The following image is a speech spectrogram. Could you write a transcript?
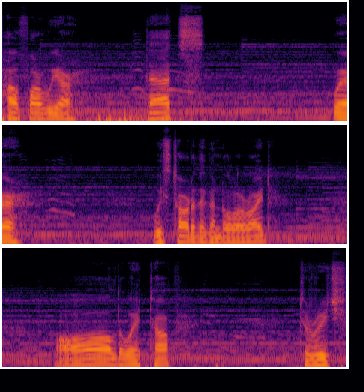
how far we are. That's where we started the gondola ride all the way top to reach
